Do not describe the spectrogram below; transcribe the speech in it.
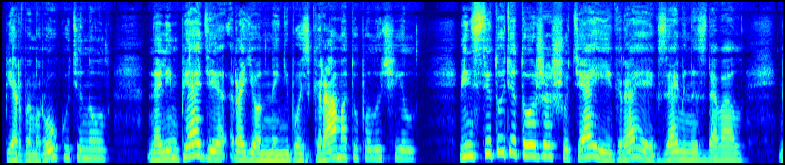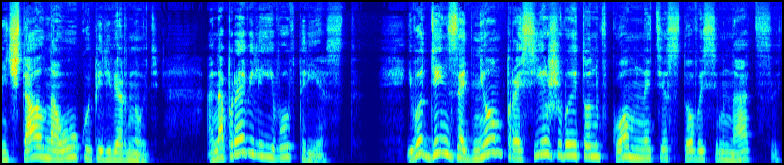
первым руку тянул, на Олимпиаде районной, небось, грамоту получил. В институте тоже, шутя и играя, экзамены сдавал, мечтал науку перевернуть, а направили его в Трест. И вот день за днем просиживает он в комнате 118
